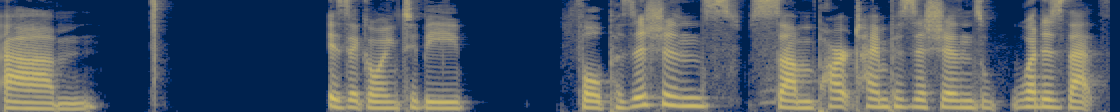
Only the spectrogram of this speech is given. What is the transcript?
um, is it going to be full positions, some part time positions? What does that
